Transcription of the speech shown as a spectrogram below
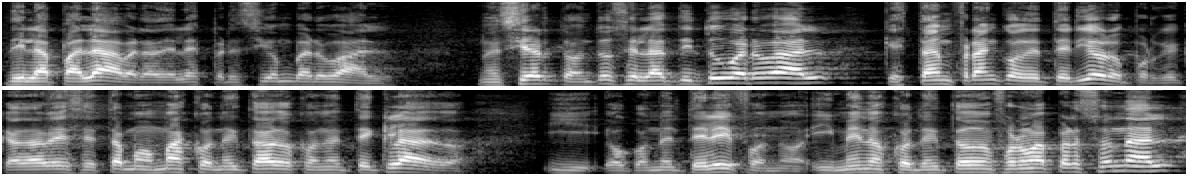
de la palabra, de la expresión verbal. ¿No es cierto? Entonces la actitud verbal, que está en franco deterioro, porque cada vez estamos más conectados con el teclado o con el teléfono y menos conectados en forma personal,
